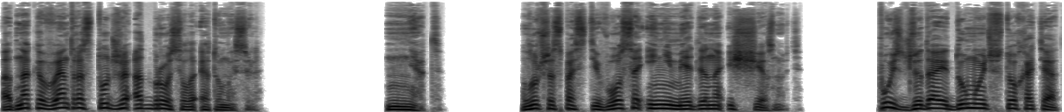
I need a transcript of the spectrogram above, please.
Однако Вентрос тут же отбросила эту мысль. Нет. Лучше спасти Воса и немедленно исчезнуть. Пусть джедаи думают, что хотят.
